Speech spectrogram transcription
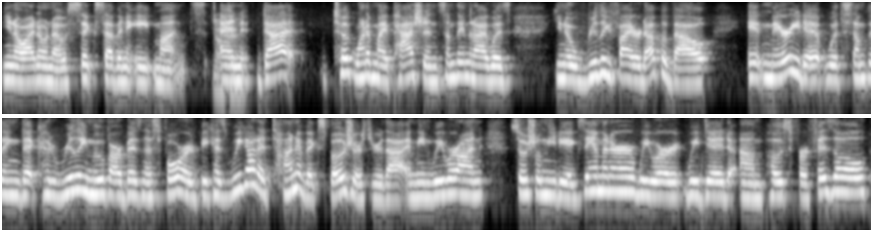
you know i don't know six seven eight months. Okay. and that took one of my passions something that i was you know really fired up about it married it with something that could really move our business forward because we got a ton of exposure through that. I mean we were on social media examiner. We were we did um, posts for fizzle.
